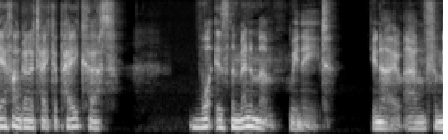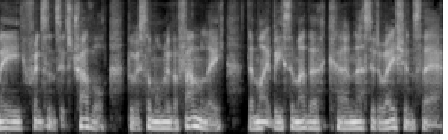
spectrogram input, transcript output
If I'm going to take a pay cut, what is the minimum we need? You know, for me, for instance, it's travel, but with someone with a family, there might be some other considerations there.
